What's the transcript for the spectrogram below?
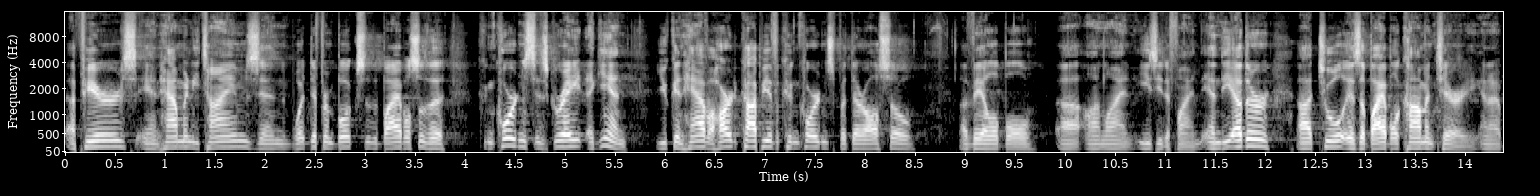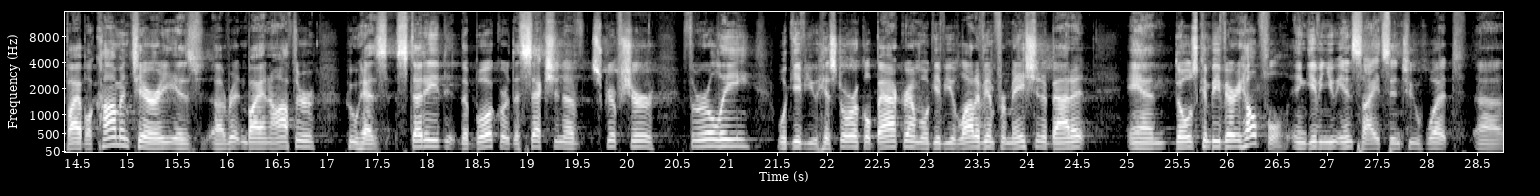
appears and how many times and what different books of the Bible. So the concordance is great. Again, you can have a hard copy of a concordance, but they're also available uh, online, easy to find. And the other uh, tool is a Bible commentary. And a Bible commentary is uh, written by an author who has studied the book or the section of Scripture thoroughly, will give you historical background, will give you a lot of information about it. And those can be very helpful in giving you insights into what uh,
